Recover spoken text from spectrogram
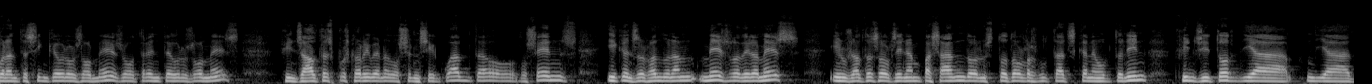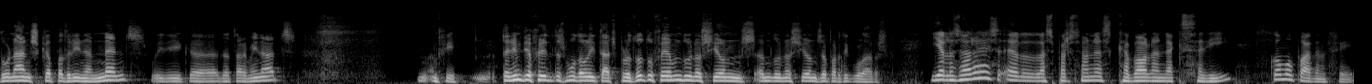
45 euros al mes o 30 euros al mes fins a altres pues, que arriben a 250 o 200 i que ens els van donant més darrere més i nosaltres els anem passant doncs, tots els resultats que anem obtenint. Fins i tot hi ha, hi ha donants que padrinen nens, vull dir que determinats. En fi, tenim diferents modalitats, però tot ho fem amb donacions, amb donacions a particulars. I aleshores eh, les persones que volen accedir, com ho poden fer?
